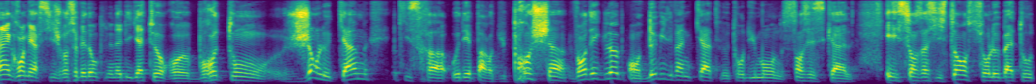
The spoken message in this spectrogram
Un grand merci. Je recevais donc le navigateur euh, breton Jean Le Cam, qui sera au départ du prochain Vendée Globe en 2024, le tour du monde sans escale et sans assistance sur le bateau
